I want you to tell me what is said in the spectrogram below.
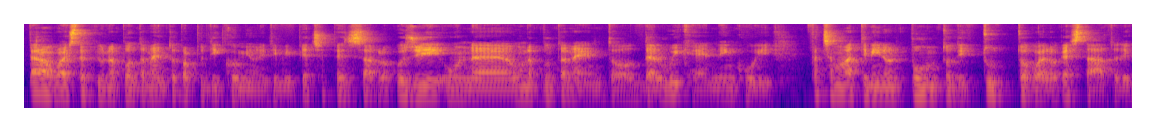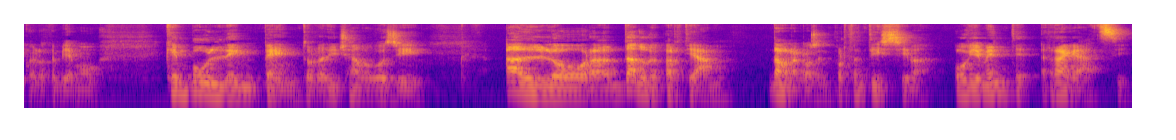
però questo è più un appuntamento proprio di community, mi piace pensarlo così, un, un, appuntamento del weekend in cui facciamo un attimino il punto di tutto quello che è stato, di quello che abbiamo, che bolle in pentola, diciamo così. Allora, da dove partiamo? Da una cosa importantissima, ovviamente ragazzi,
